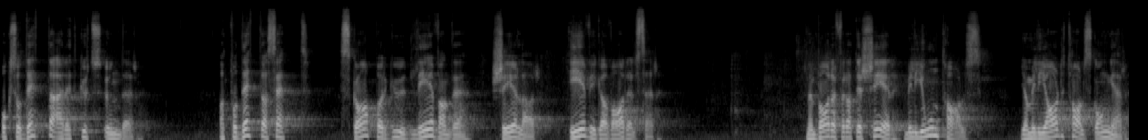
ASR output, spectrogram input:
Också detta är ett Guds under. Att på detta sätt skapar Gud levande själar, eviga varelser. Men bara för att det sker miljontals, ja miljardtals gånger,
